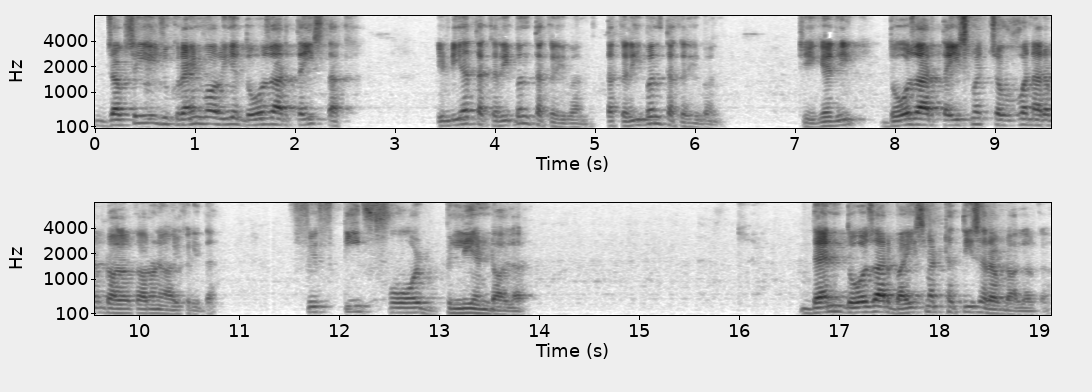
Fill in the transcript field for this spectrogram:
जब से ये यूक्रेन वॉर हुई है 2023 तक, इंडिया तकरीबन तकरीबन तकरीबन तकरीबन, ठीक है जी 2023 में चौवन अरब डॉलर का उन्होंने ऑयल खरीदा 54 बिलियन डॉलर देन 2022 में अट्ठतीस अरब डॉलर का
